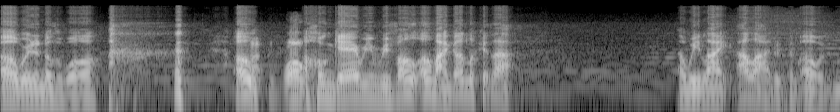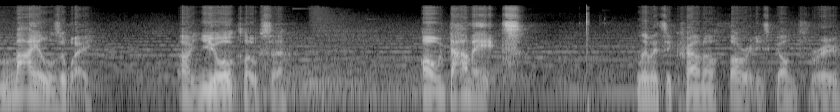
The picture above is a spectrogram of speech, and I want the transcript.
Oh, we're in another war. oh, Uh, a Hungarian revolt. Oh my god, look at that. Are we like allied with them? Oh, miles away. Oh, you're closer. Oh, damn it! Limited Crown Authority's gone through.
